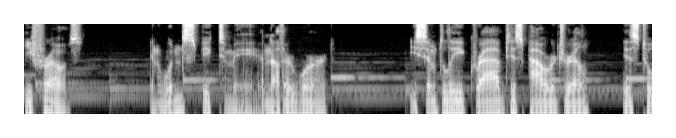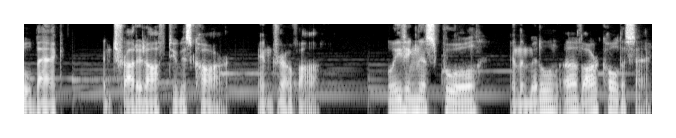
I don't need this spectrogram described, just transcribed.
he froze and wouldn't speak to me another word. He simply grabbed his power drill, his tool bag, and trotted off to his car and drove off, leaving this pool in the middle of our cul de sac.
